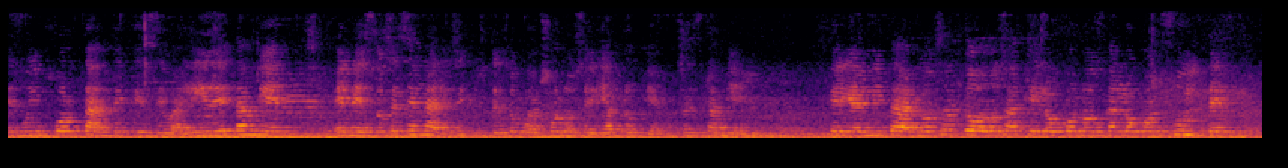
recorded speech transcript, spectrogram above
es muy importante que se valide también en estos escenarios y que ustedes lo puedan conocer y apropiar. Entonces también quería invitarlos a todos a que lo conozcan, lo consulten.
